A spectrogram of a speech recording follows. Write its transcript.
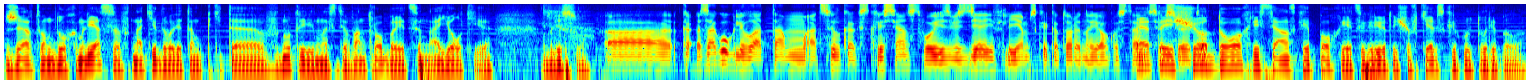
жертвам духом лесов, накидывали там какие-то внутренности, вантробоицы на елки в лесу. А, загугли, Влад, там отсылка к христианству и звезде Ефлеемской, которая на елку ставится. это еще это. до христианской эпохи, я тебе говорю, это еще в кельтской культуре было.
